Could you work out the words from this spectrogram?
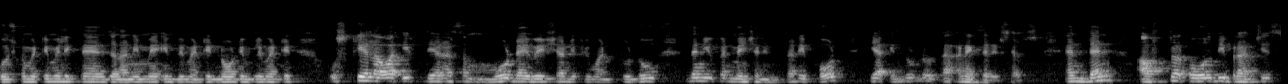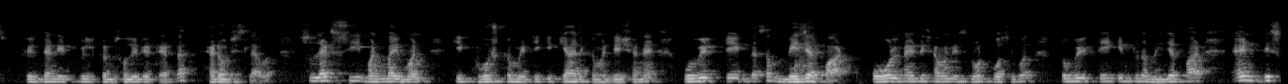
गोश कमेटी में लिखना है, जलानी में इम्प्लीमेंटेड नॉट इम्प्लीमेंटेड उसके अलावा if there are some more deviation if you want to do then you can mention in the report या in an and then after all the branches फिर then it will consolidate at the head office level so let's see one by one की घोष कमेटी की क्या रिकमेंडेशन है। We will take the some major part all 97 is not possible. So, we'll take into the major part. And this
